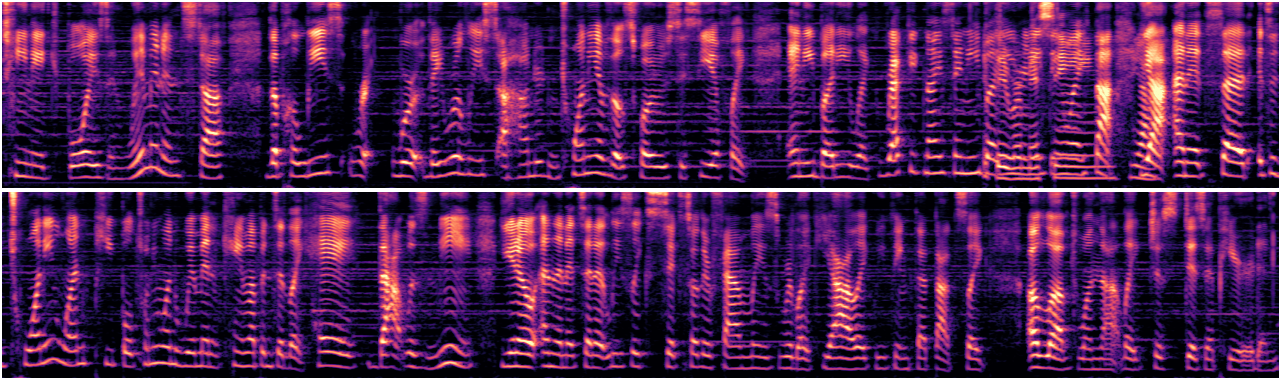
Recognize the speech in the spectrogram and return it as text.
teenage boys and women and stuff the police were were they released 120 of those photos to see if like anybody like recognized anybody or anything like that yeah. yeah and it said it said 21 people 21 women came up and said like hey that was me you know and then it said at least like six other families were like yeah like we think that that's like a loved one that like just disappeared and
